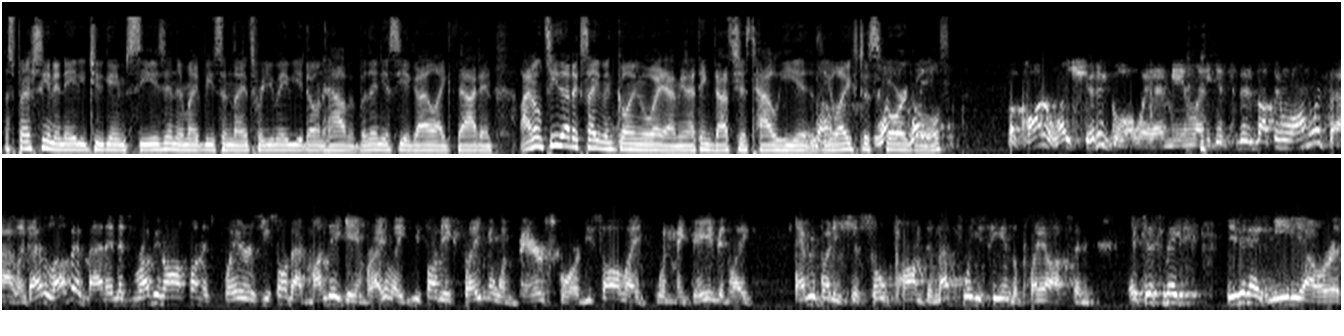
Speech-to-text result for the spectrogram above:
especially in an 82 game season, there might be some nights where you maybe you don't have it, but then you see a guy like that, and I don't see that excitement going away. I mean, I think that's just how he is. he likes to score what, goals. But Connor, why should it go away? I mean, like it's there's nothing wrong with that. Like I love it, man, and it's rubbing off on his players. You saw that Monday game, right? Like you saw the excitement when Bear scored. You saw like when McDavid, like everybody's just so pumped, and that's what you see in the playoffs. And it just makes even as media or as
